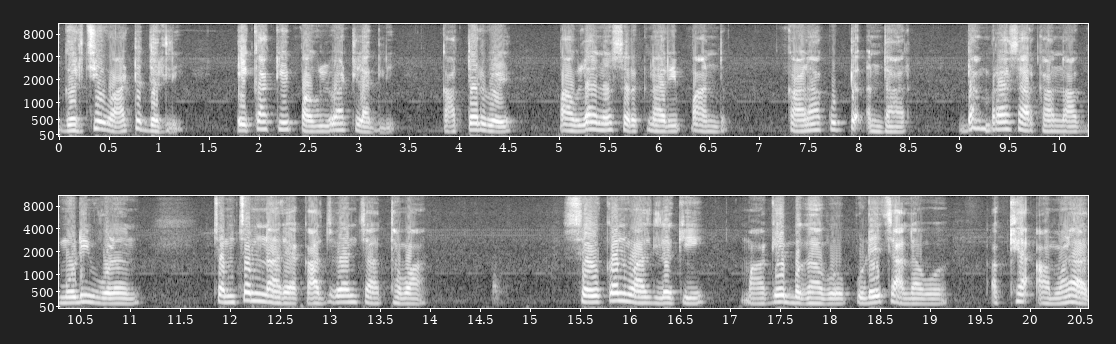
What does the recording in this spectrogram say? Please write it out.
घरची वाट धरली. एकाकी पाऊलवाट लागली. कातर वेळ पावलानं सरकणारी पांद काळाकुट्ट अंधार डांबरासारखा नागमोडी वळण चमचमणाऱ्या काजव्यांचा थवा. सळकण वाजलं की मागे बघावं पुढे चालावं. अख्ख्या आभाळात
